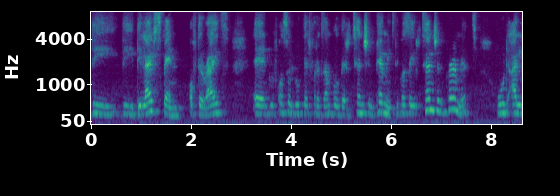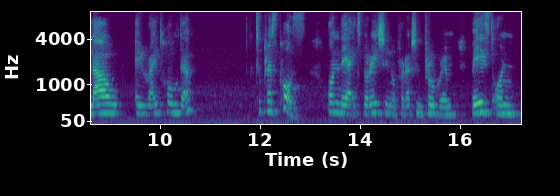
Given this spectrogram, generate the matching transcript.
the, the, the lifespan of the rights, and we've also looked at, for example, the retention permit, because a retention permit would allow a right holder to press pause on their exploration or production program based on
